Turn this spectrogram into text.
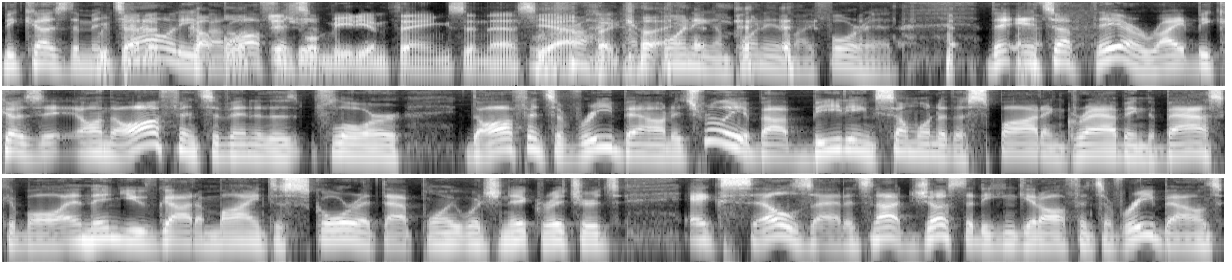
because the We've done a mentality about couple of visual offensive medium things in this, yeah. Right. I'm ahead. pointing. I'm pointing to my forehead. It's up there, right? Because on the offensive end of the floor, the offensive rebound, it's really about beating someone to the spot and grabbing the basketball, and then you've got a mind to score at that point, which Nick Richards excels at. It's not just that he can get offensive rebounds;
